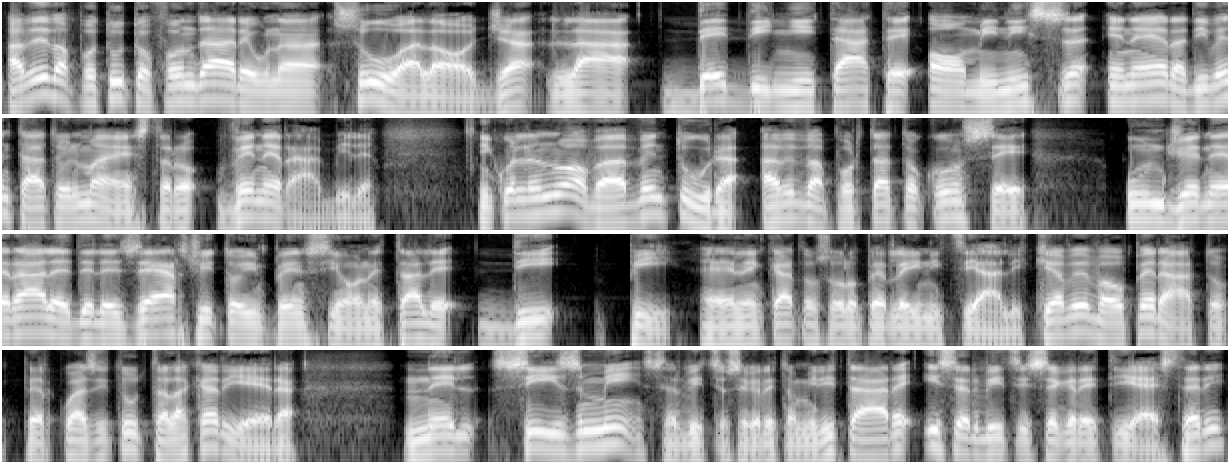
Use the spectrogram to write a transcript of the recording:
Aveva potuto fondare una sua loggia, la De Dignitate Hominis, e ne era diventato il maestro venerabile. In quella nuova avventura aveva portato con sé un generale dell'esercito in pensione, tale DP, è elencato solo per le iniziali, che aveva operato per quasi tutta la carriera nel SISMI, Servizio Segreto Militare, i servizi segreti esteri,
